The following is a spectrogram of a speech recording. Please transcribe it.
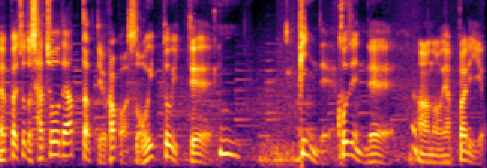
やっぱりちょっと社長であったっていう過去はちょっと置いといてうんピンで個人であのやっぱり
